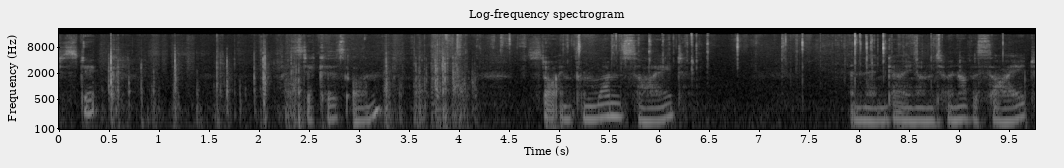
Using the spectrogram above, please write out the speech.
Stick my stickers on, starting from one side and then going on to another side.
